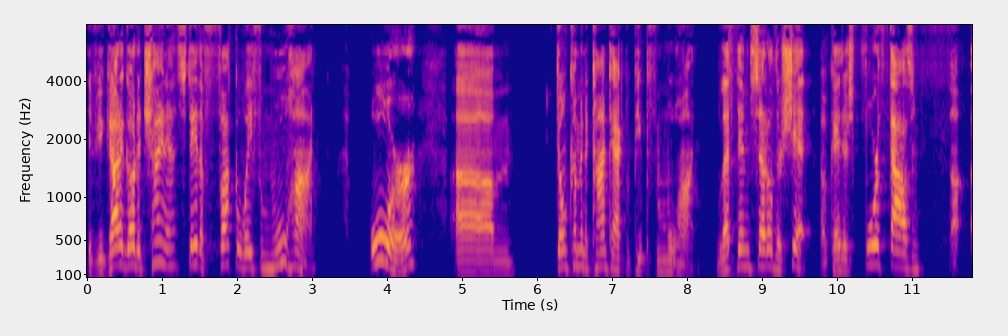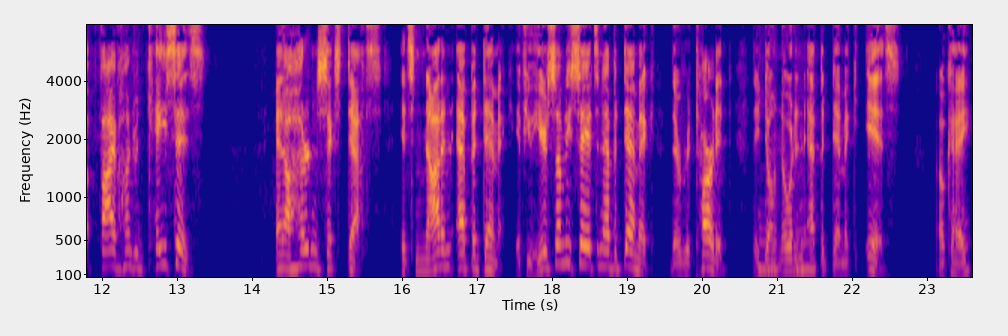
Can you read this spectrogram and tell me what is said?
If you got to go to China, stay the fuck away from Wuhan. Or um, don't come into contact with people from Wuhan. Let them settle their shit. Okay, there's 4,500 cases and 106 deaths. It's not an epidemic. If you hear somebody say it's an epidemic, they're retarded. They don't know what an epidemic is. Okay?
